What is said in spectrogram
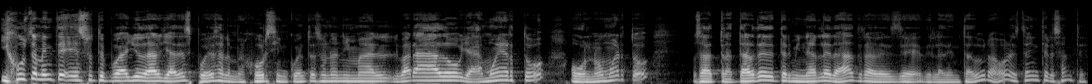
Y justamente eso te puede ayudar ya después, a lo mejor si encuentras un animal varado, ya muerto o no muerto, o sea, tratar de determinar la edad a través de, de la dentadura. Ahora, está interesante.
